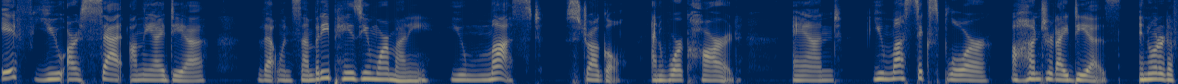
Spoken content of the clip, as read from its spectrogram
If you are set on the idea that when somebody pays you more money, you must struggle and work hard and you must explore a hundred ideas in order to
